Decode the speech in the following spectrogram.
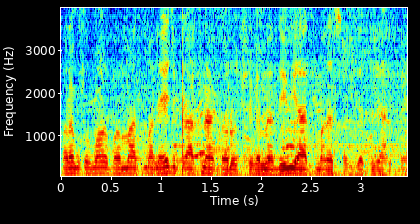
પરંતુ હું પરમાત્માને એ જ પ્રાર્થના કરું છું કે એમના દિવ્ય આત્માને સદગતિ આપે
